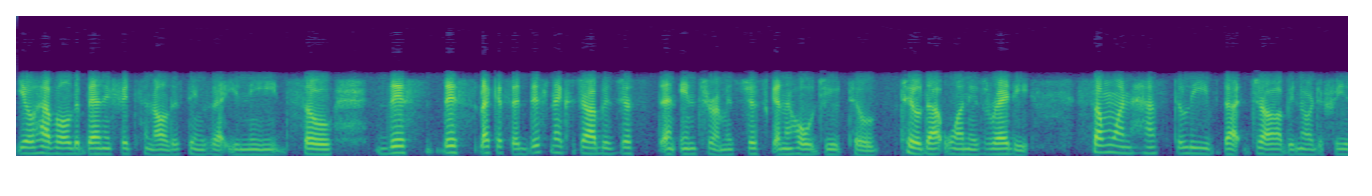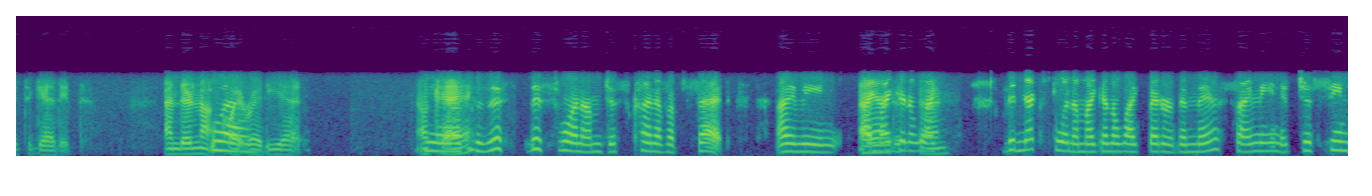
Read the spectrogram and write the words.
You'll have all the benefits and all the things that you need. So this this like i said this next job is just an interim. It's just going to hold you till till that one is ready. Someone has to leave that job in order for you to get it and they're not wow. quite ready yet Okay. Yeah, because this this one I'm just kind of upset. I mean, I am I gonna like the next one? Am I gonna like better than this? I mean, it just seemed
